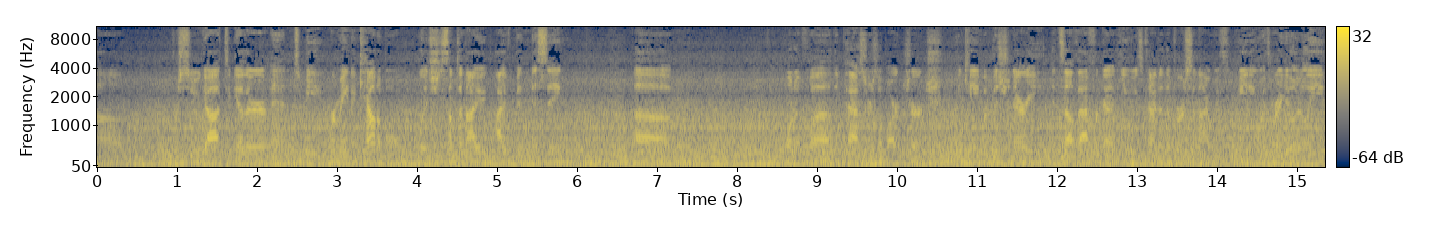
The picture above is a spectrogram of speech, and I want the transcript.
um, pursue God together, and to be remain accountable, which is something I, I've been missing. Um, one of uh, the pastors of our church became a missionary in South Africa, and he was kind of the person I was meeting with regularly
